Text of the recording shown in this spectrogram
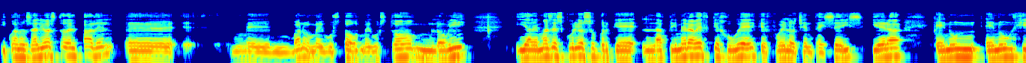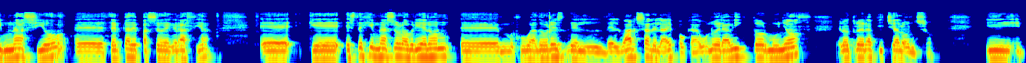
Y cuando salió esto del pádel, eh, bueno, me gustó, me gustó, lo vi. Y además es curioso porque la primera vez que jugué, que fue el 86, y era en un, en un gimnasio eh, cerca de Paseo de Gracia, eh, que este gimnasio lo abrieron eh, jugadores del, del, Barça de la época. Uno era Víctor Muñoz, el otro era Pichi Alonso. Y,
